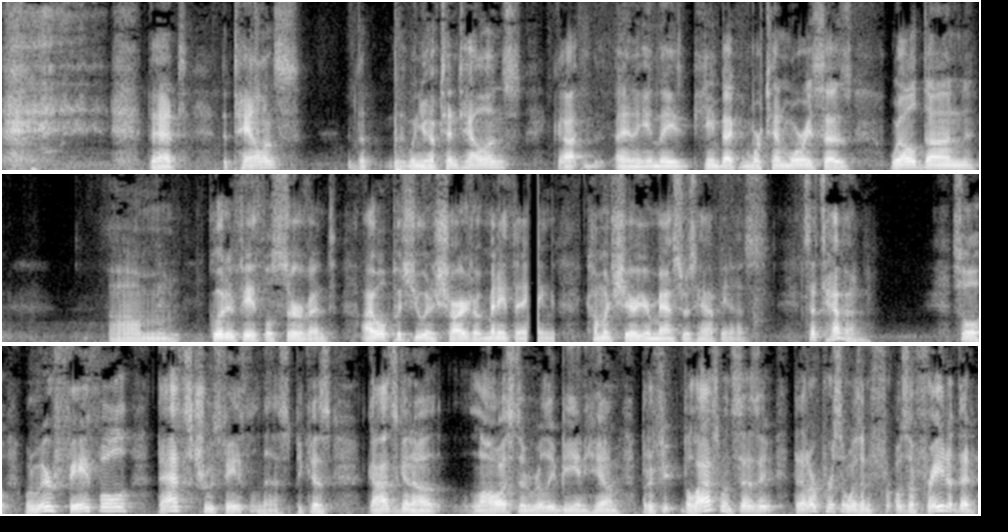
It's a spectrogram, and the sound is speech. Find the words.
that the talents, the when you have ten talents, got and, and they came back with more ten more. He says, "Well done, um, good and faithful servant. I will put you in charge of many things. Come and share your master's happiness." So that's heaven. So when we're faithful, that's true faithfulness because God's gonna allow us to really be in Him. But if you, the last one says that, that our person was in, was afraid of that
